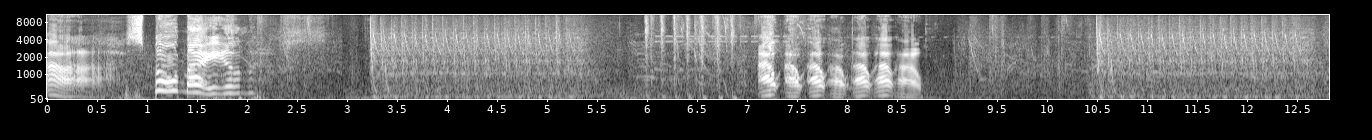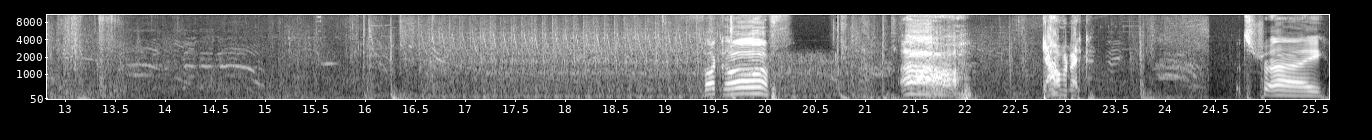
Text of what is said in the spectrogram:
Ah, Spoon Man! Ow, ow, ow, ow, ow, ow, ow. Fuck off! Ah! Galvanic! Let's try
